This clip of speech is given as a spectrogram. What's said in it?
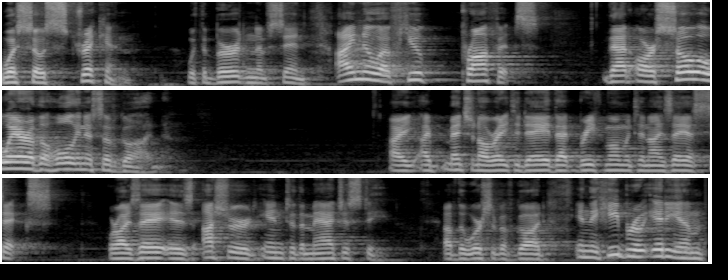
was so stricken with the burden of sin. I know a few prophets that are so aware of the holiness of God I, I, mentioned already today that brief moment in Isaiah 6, where Isaiah is ushered into the majesty of the worship of God. In the Hebrew idiom,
